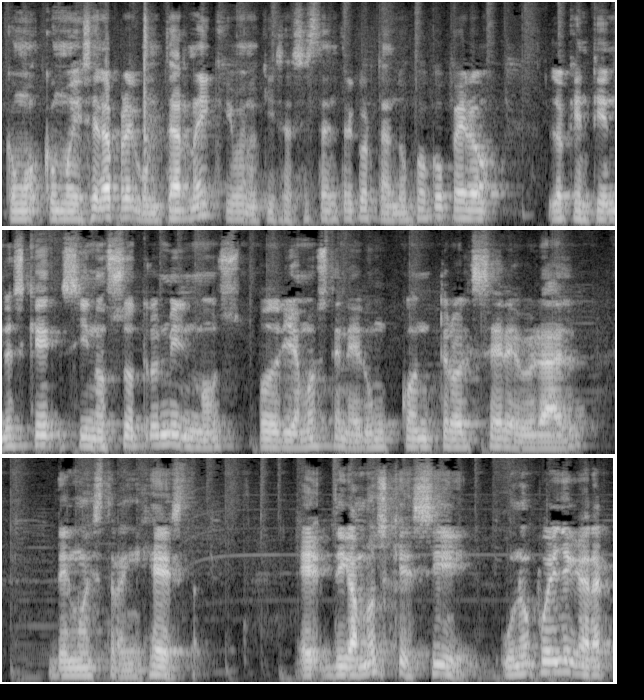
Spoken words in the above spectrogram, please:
como, como dice la pregunta, Arney, que bueno, quizás se está entrecortando un poco, pero lo que entiendo es que si nosotros mismos podríamos tener un control cerebral de nuestra ingesta. Eh, digamos que sí, uno puede llegar a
